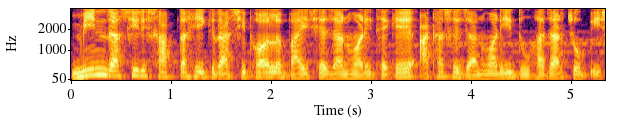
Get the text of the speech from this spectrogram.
মীন রাশির সাপ্তাহিক রাশিফল বাইশে জানুয়ারি থেকে আঠাশে জানুয়ারি দু হাজার চব্বিশ।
